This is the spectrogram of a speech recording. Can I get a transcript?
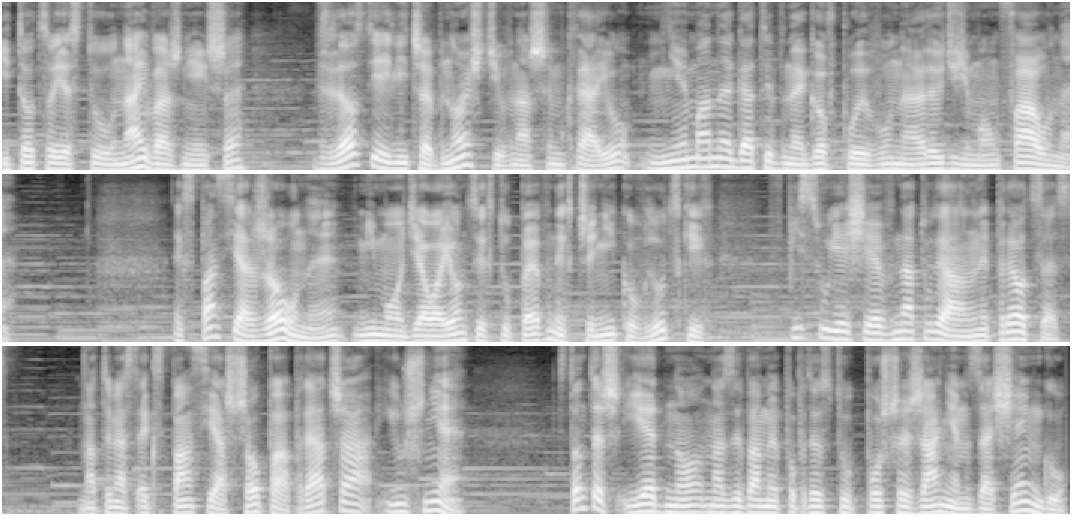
I to, co jest tu najważniejsze, wzrost jej liczebności w naszym kraju nie ma negatywnego wpływu na rodzimą faunę. Ekspansja żołny, mimo działających tu pewnych czynników ludzkich, wpisuje się w naturalny proces. Natomiast ekspansja szopa pracza już nie. Stąd też jedno nazywamy po prostu poszerzaniem zasięgu,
